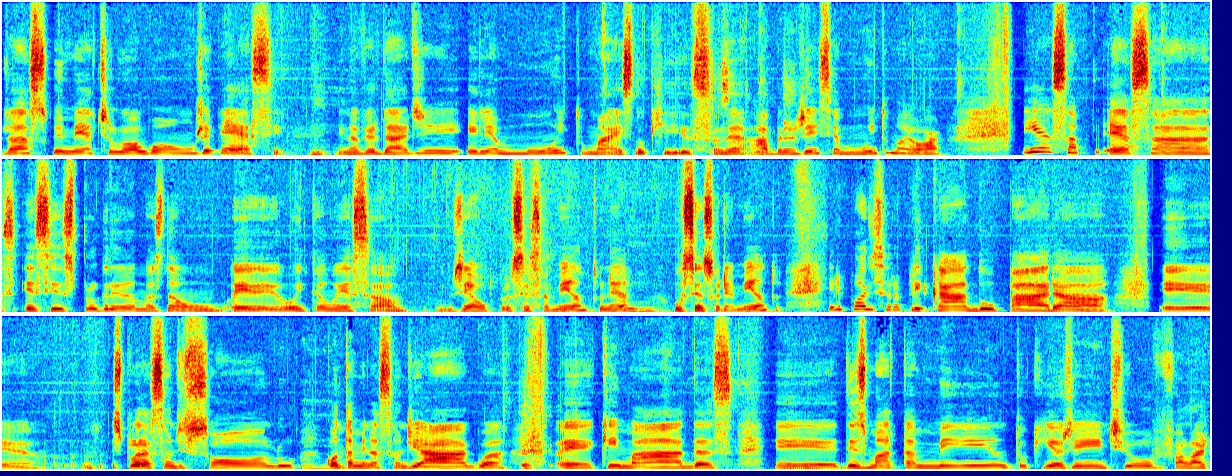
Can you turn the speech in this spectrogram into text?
já submete logo a um GPS. Uhum. E, na verdade, ele é muito mais do que isso, né? Exatamente. A abrangência é muito maior. E essa, essa, esses programas, não, é, ou então esse geoprocessamento, né? Uhum. O sensoriamento, ele pode ser aplicado para é, exploração de solo, Uhum. Contaminação de água, é, queimadas, é, Uhum. desmatamento, que a gente ouve falar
